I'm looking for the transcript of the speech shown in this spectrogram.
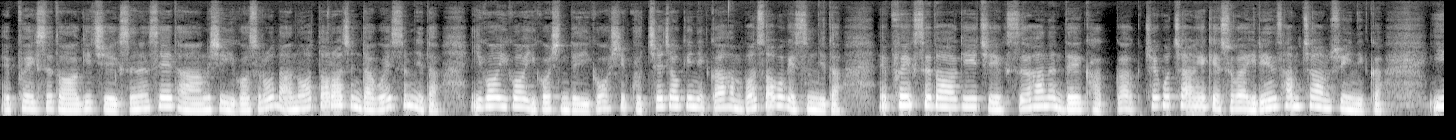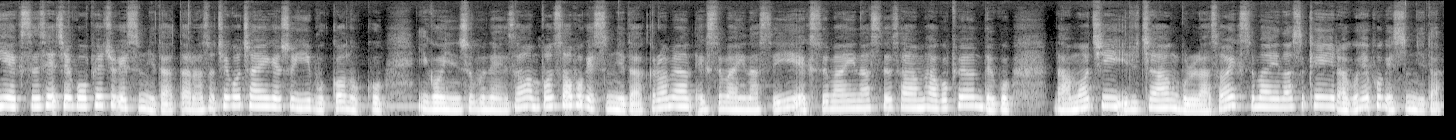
fx 더하기 gx는 세 다항식 이것으로 나누어 떨어진다고 했습니다. 이거 이거 이것인데 이것이 구체적이니까 한번 써보겠습니다. fx 더하기 gx 하는데 각각 최고차항의 개수가 1인 3차 함수이니까 2x 세제곱 해주겠습니다. 따라서 최고차항의 개수 2 묶어놓고 이거 인수분해해서 한번 써보겠습니다. 그러면 x-2, x-3 하고 표현되고 나머지 1차항 몰라서 x-k라고 해보겠습니다.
